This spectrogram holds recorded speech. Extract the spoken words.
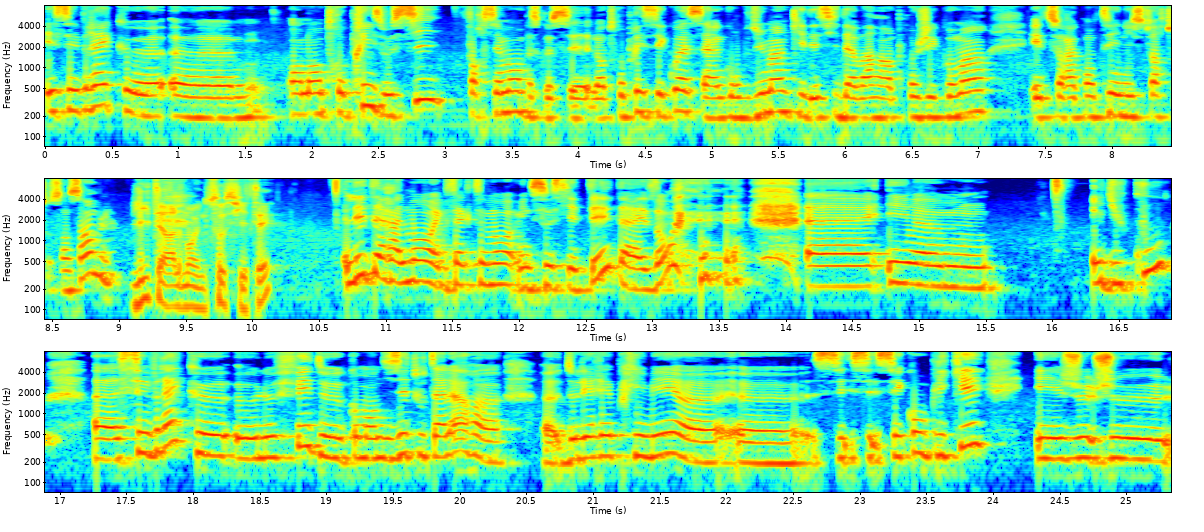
et c'est vrai que en entreprise aussi forcément parce que c'est l'entreprise c'est quoi? C'est un groupe d'humains qui décide d'avoir un projet commun et de se raconter une histoire tous ensemble. Littéralement une société littéralement exactement une société, tu as raison. euh, et euh, et du coup, euh, c'est vrai que le fait de, comme on disait tout à l'heure, de les réprimer, c'est compliqué. Et je, je,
